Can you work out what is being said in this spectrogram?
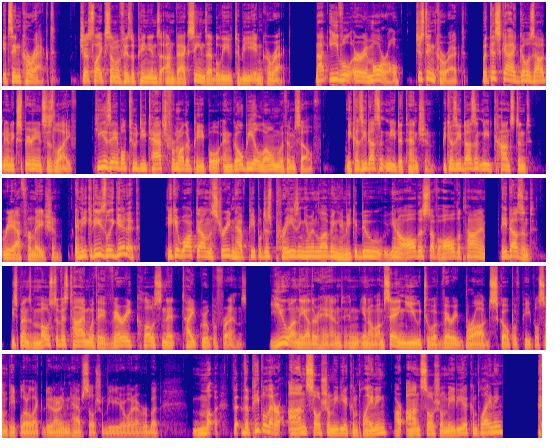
it's incorrect just like some of his opinions on vaccines I believe to be incorrect. Not evil or immoral, just incorrect. But this guy goes out and experiences life. He is able to detach from other people and go be alone with himself because he doesn't need attention, because he doesn't need constant reaffirmation. And he could easily get it. He could walk down the street and have people just praising him and loving him. He could do, you know, all this stuff all the time. He doesn't. He spends most of his time with a very close knit, tight group of friends. You, on the other hand, and you know, I'm saying you to a very broad scope of people. Some people are like, dude, I don't even have social media or whatever. But mo- the, the people that are on social media complaining are on social media complaining.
